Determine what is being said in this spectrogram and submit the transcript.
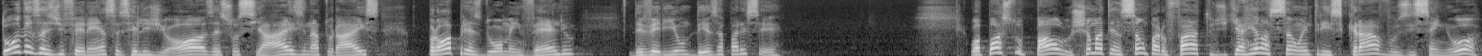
todas as diferenças religiosas, sociais e naturais próprias do homem velho deveriam desaparecer. O apóstolo Paulo chama atenção para o fato de que a relação entre escravos e senhor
